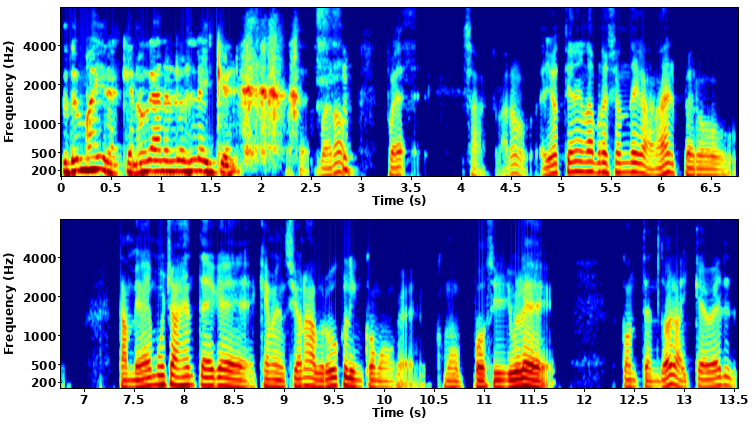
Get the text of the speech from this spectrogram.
¿Tú te imaginas que no ganan los Lakers? O sea, bueno, pues, o sea, claro, ellos tienen la presión de ganar, pero también hay mucha gente que, que menciona a Brooklyn como que, como posible contendor. Hay que ver,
